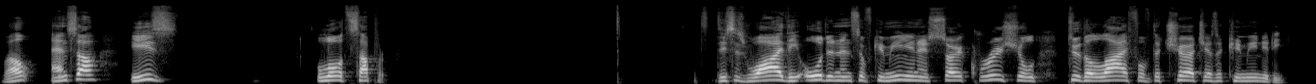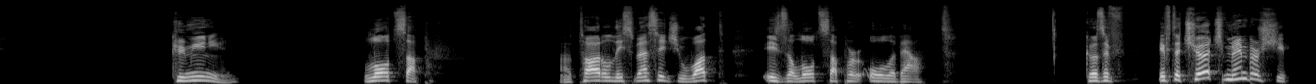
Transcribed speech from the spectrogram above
Well, answer is Lord's Supper. This is why the ordinance of communion is so crucial to the life of the church as a community. Communion. Lord's Supper. I'll title this message, What is the Lord's Supper all about? Because if, if the church membership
